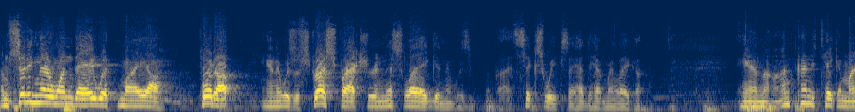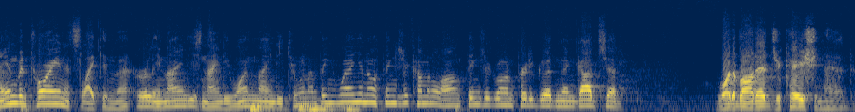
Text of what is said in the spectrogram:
I'm sitting there one day with my uh, foot up, and it was a stress fracture in this leg, and it was uh, six weeks I had to have my leg up. And I'm kind of taking my inventory, and it's like in the early 90s, 91, 92, and I'm thinking, well, you know, things are coming along, things are going pretty good. And then God said, What about education, Ed?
